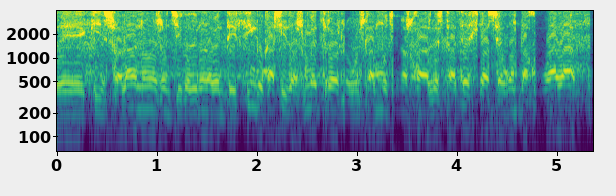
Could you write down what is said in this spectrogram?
de King Solano, es un chico de 1,95, casi 2 metros, lo buscan mucho en las jugadas de estrategia, segunda jugada,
